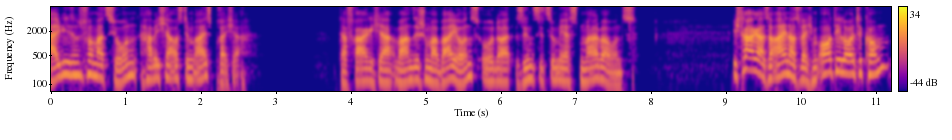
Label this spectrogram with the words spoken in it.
All diese Informationen habe ich ja aus dem Eisbrecher. Da frage ich ja, waren Sie schon mal bei uns oder sind Sie zum ersten Mal bei uns? Ich trage also ein, aus welchem Ort die Leute kommen,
